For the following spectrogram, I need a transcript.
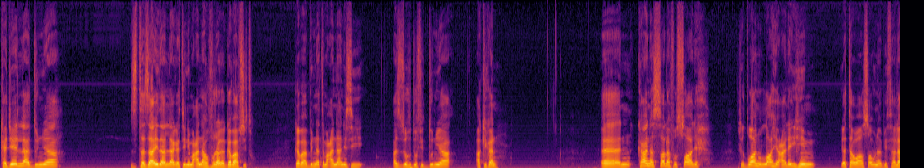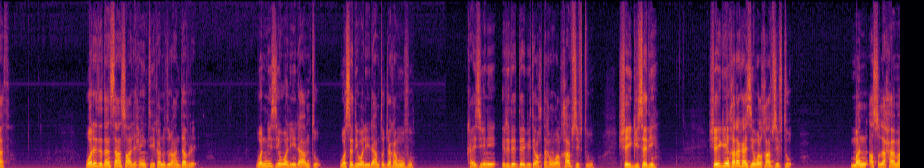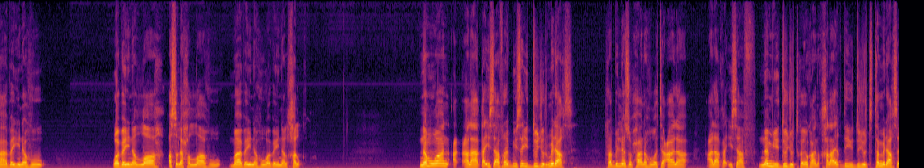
kajeella addunyaa tazaayidaallee agatini macnaha ufirraa gaggabaabsitu gabaabinnat macnaanisi الزهد في الدنيا أكيكن كان السلف الصالح رضوان الله عليهم يتواصون بثلاث. ورد إنسان صالحين تي كانوا دور عن دبر. والنسي والإدامت وسدي والإدامت جاكا موفو. كايسيني إرد الدبيت وقتهم والخاب سفتو. شيقي سدي. شيقين خرا كايسين والخاب سفتو. من أصلح ما بينه وبين الله أصلح الله ما بينه وبين الخلق. نموان على قيساف ربي سيد دجر مداخس. ربي الله سبحانه وتعالى على قيساف نم يدجر كيو كان خلائق دي يدجر تم مداخس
